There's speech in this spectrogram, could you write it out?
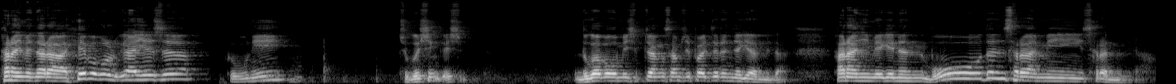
하나님의 나라 회복을 위하여서 그분이 죽으신 것입니다. 누가복음 20장 38절은 얘기합니다. 하나님에게는 모든 사람이 살았느니라.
